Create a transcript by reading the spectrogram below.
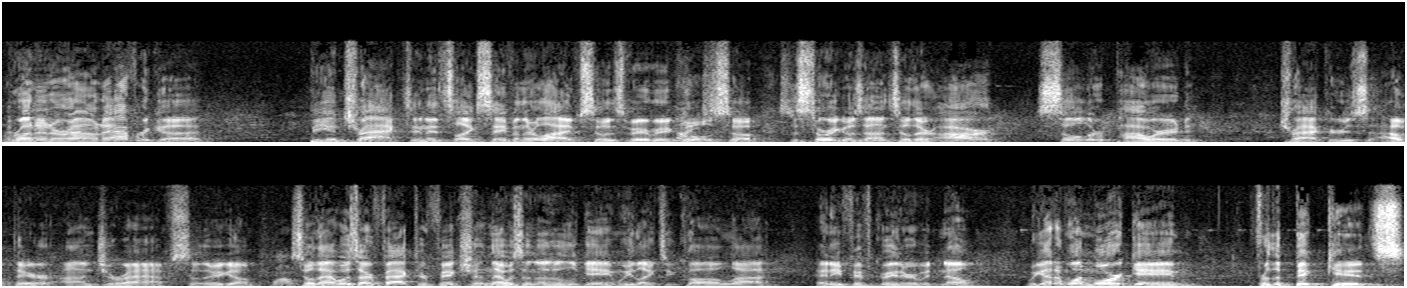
running around Africa being tracked, and it's like saving their lives. So it's very, very cool. Nice. So the story goes on. So there are solar powered trackers out there on giraffes. So there you go. Wow. So that was our fact or fiction. That was another little game we like to call uh, any fifth grader would know. We got a, one more game for the big kids.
